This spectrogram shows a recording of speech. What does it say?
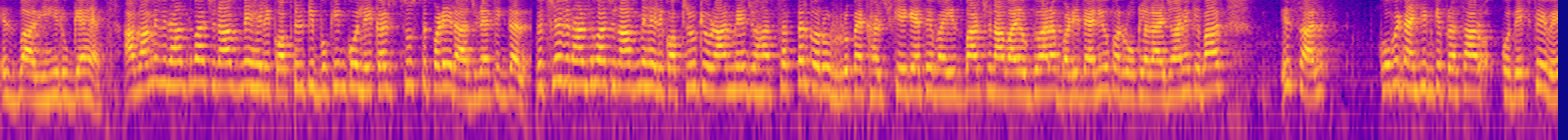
इस बार यहीं रुक गए हैं। आगामी विधानसभा चुनाव में हेलीकॉप्टर की बुकिंग को लेकर सुस्त पड़े राजनीतिक दल। पिछले विधानसभा चुनाव में हेलीकॉप्टरों की उड़ान में जहाँ 70 करोड़ रुपए खर्च किए गए थे, वहीं इस बार चुनाव आयोग द्वारा बड़ी रैलियों पर रोक लगाए जाने के बाद इस साल कोविड 19 के प्रसार को देखते हुए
